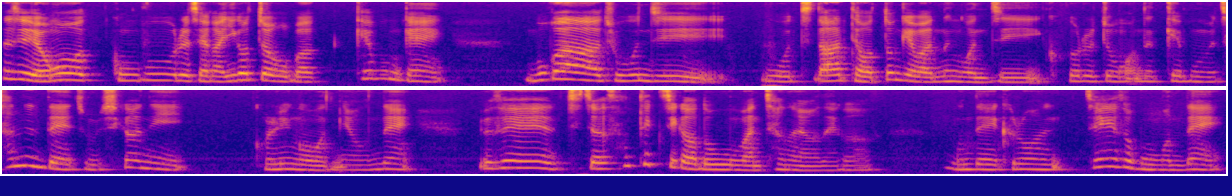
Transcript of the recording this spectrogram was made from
사실 영어 공부를 제가 이것저것 막 해본 게 뭐가 좋은지 뭐 나한테 어떤 게 맞는 건지 그거를 좀 어떻게 보면 찾는데 좀 시간이 걸린 거거든요. 근데 요새 진짜 선택지가 너무 많잖아요, 내가. 근데 그런 책에서 본 건데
